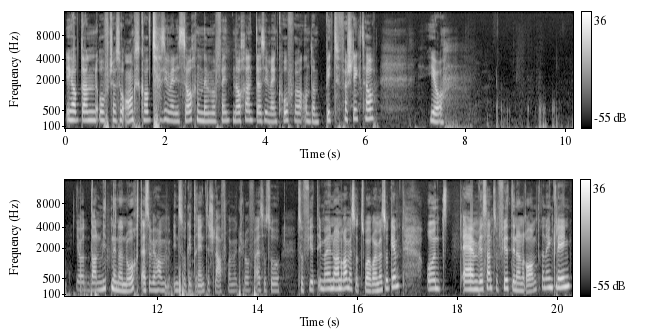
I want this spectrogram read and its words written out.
ich habe dann oft schon so Angst gehabt, dass ich meine Sachen nicht mehr finde, nachher, dass ich meinen Koffer unterm Bett versteckt habe. Ja, Ja, dann mitten in der Nacht, also wir haben in so getrennte Schlafräume geschlafen, also so zu viert immer in einem Raum, also zwei Räume so gegeben. Und ähm, wir sind zu viert in einem Raum drinnen gelegen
